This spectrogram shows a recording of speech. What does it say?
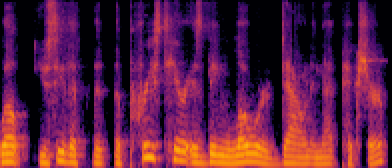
well, you see that the, the priest here is being lowered down in that picture.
